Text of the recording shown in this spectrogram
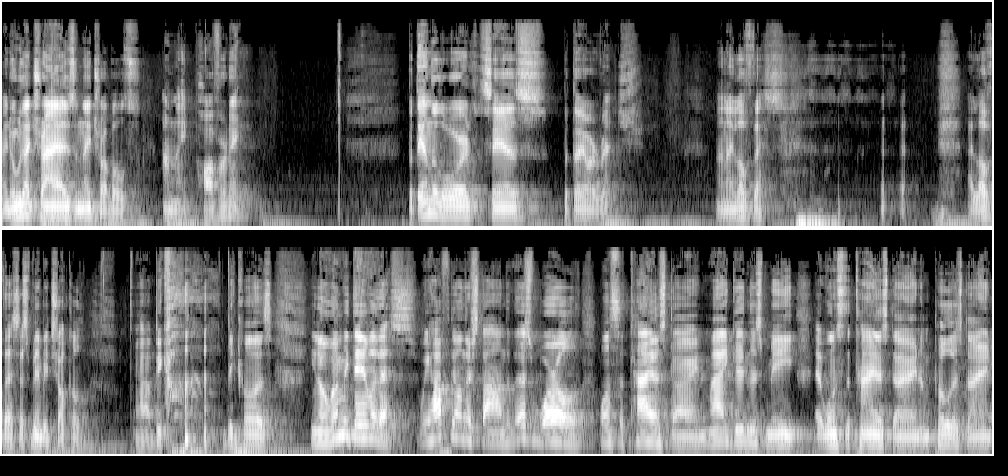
I know thy trials and thy troubles and thy poverty. But then the Lord says, But thou art rich. And I love this. I love this. This made me chuckle. Uh, because, because you know, when we deal with this, we have to understand that this world wants to tie us down. My goodness me, it wants to tie us down and pull us down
